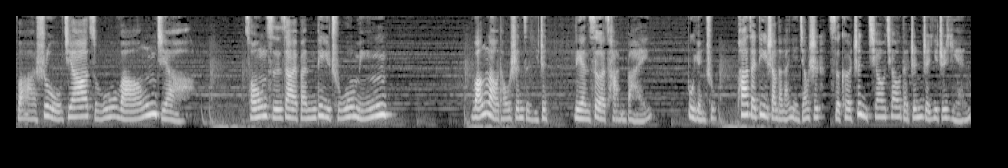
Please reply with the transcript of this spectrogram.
法术家族王家，从此在本地除名。”王老头身子一震，脸色惨白。不远处，趴在地上的蓝眼僵尸此刻正悄悄地睁着一只眼，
